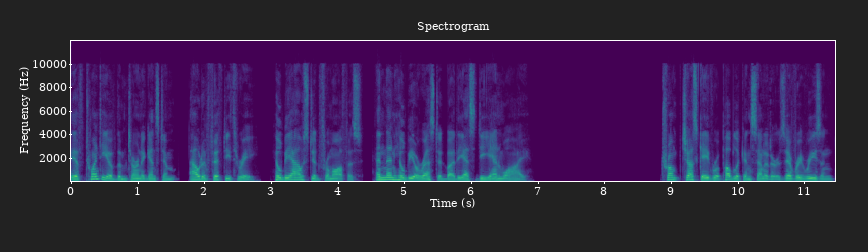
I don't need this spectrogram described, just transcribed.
If 20 of them turn against him, out of 53, he'll be ousted from office and then he'll be arrested by the SDNY. Trump just gave Republican senators every reason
